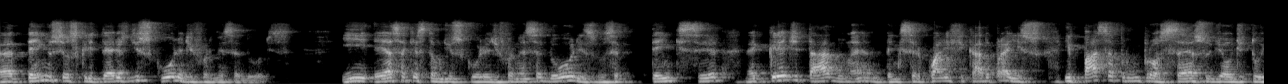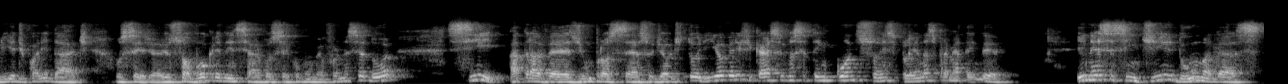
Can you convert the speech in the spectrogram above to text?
uh, têm os seus critérios de escolha de fornecedores. E essa questão de escolha de fornecedores, você tem que ser né, creditado, né, tem que ser qualificado para isso. E passa por um processo de auditoria de qualidade. Ou seja, eu só vou credenciar você como meu fornecedor se, através de um processo de auditoria, eu verificar se você tem condições plenas para me atender. E, nesse sentido, uma das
